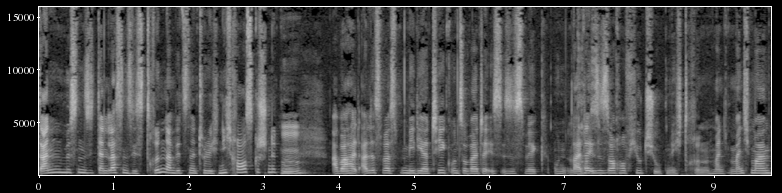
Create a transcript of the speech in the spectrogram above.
dann müssen sie, dann lassen sie es drin, dann wird es natürlich nicht rausgeschnitten. Aber halt alles, was Mediathek und so weiter ist, ist es weg. Und leider ist es auch auf YouTube nicht drin. Man, manchmal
